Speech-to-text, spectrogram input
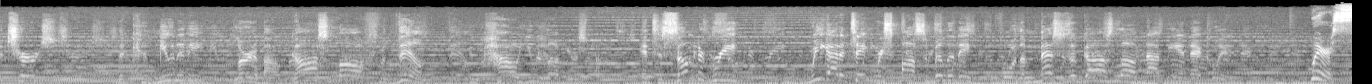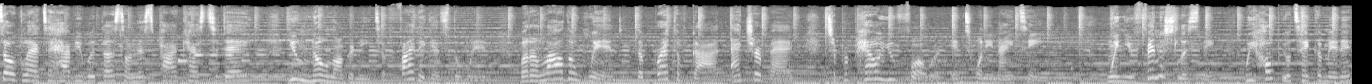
the church, the community learn about God's love for them through how you love your spouse. And to some degree, we got to take responsibility for the message of God's love not being that clear. We're so glad to have you with us on this podcast today. You no longer need to fight against the wind, but allow the wind, the breath of God at your back, to propel you forward in 2019. When you finish listening, we hope you'll take a minute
